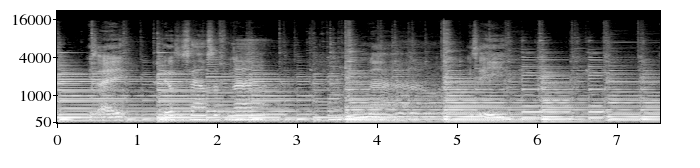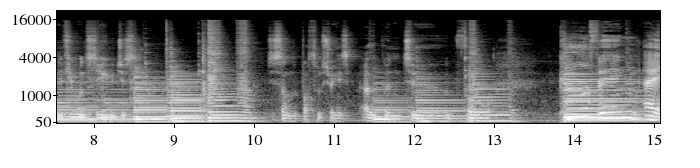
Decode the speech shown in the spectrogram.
is A. Built this house of now. Now is E. If you want to, you can just just on the bottom string It's open to four. Carving A,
